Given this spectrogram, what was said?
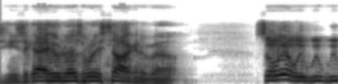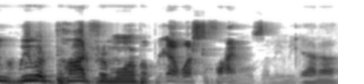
he's, a guy who knows what he's talking about. So yeah, we, we, we, we would pod for more, but we gotta watch the finals. I mean, we gotta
